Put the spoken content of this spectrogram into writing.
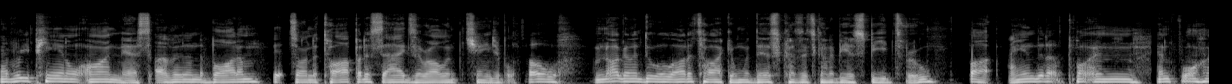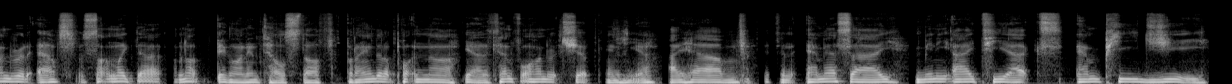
Every panel on this, other than the bottom, it's on the top of the sides. They're all interchangeable. So I'm not going to do a lot of talking with this because it's going to be a speed through but I ended up putting N400Fs or something like that. I'm not big on Intel stuff, but I ended up putting, uh, yeah, the 10400 chip in here. I have, it's an MSI Mini ITX MPG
